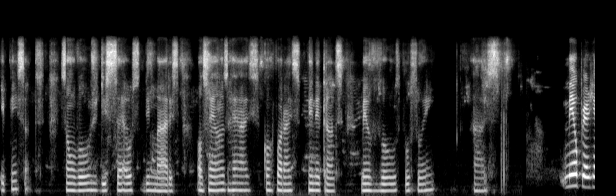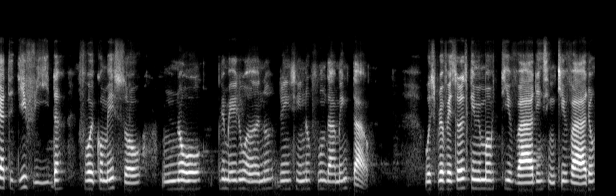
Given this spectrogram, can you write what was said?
e pensantes. São voos de céus, de mares, oceanos reais, corporais, penetrantes. Meus voos possuem as. Meu projeto de vida foi começou no primeiro ano do ensino fundamental. Os professores que me motivaram, incentivaram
